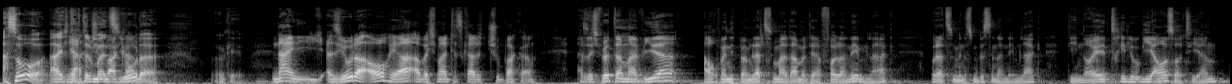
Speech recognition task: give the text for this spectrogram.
Ach so, ah, ich Ja, dachte, du meinst. Yoda. Okay. Nein, also Yoda auch, ja, aber ich meinte jetzt gerade Chewbacca. Also ich würde da mal wieder, auch wenn ich beim letzten Mal damit ja voll daneben lag, oder zumindest ein bisschen daneben lag, die neue Trilogie aussortieren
